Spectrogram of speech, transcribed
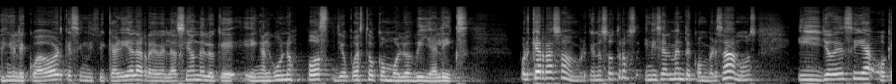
en el Ecuador que significaría la revelación de lo que en algunos posts yo he puesto como los Villalix. ¿Por qué razón? Porque nosotros inicialmente conversamos y yo decía, ok,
